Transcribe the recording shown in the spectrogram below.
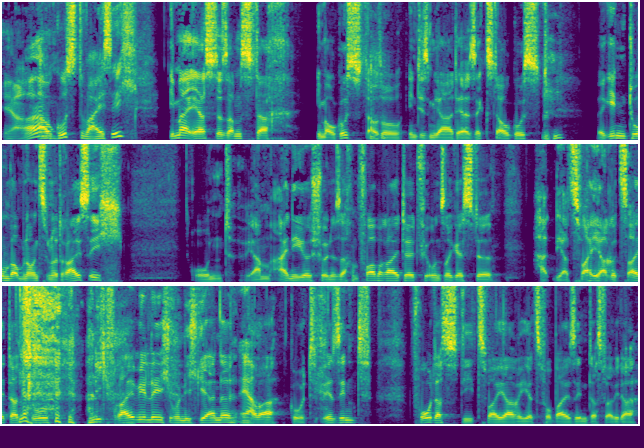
Ja. August weiß ich. Immer erster Samstag im August, mhm. also in diesem Jahr der 6. August. Mhm. Beginnen tun wir um 19.30 Uhr. Und wir haben einige schöne Sachen vorbereitet für unsere Gäste. Hatten ja zwei Jahre Zeit dazu. ja. Nicht freiwillig und nicht gerne. Ja. Aber gut, wir sind froh, dass die zwei Jahre jetzt vorbei sind, dass wir wieder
